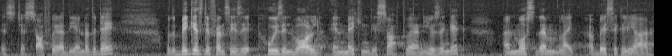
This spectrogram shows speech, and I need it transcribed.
It's just software at the end of the day. But the biggest difference is who is involved in making this software and using it. And most of them, like, uh, basically are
